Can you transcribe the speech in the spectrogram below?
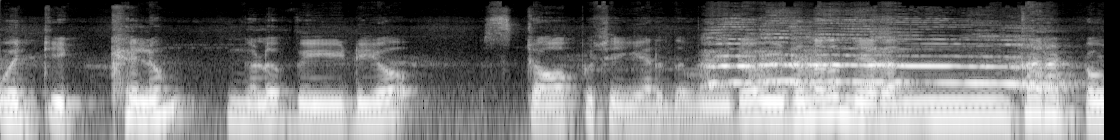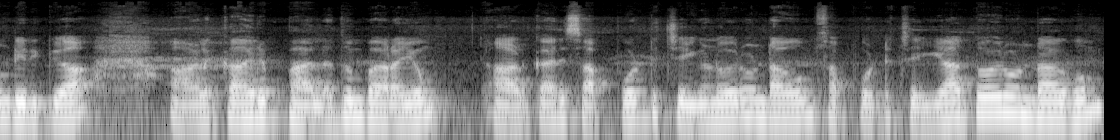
ഒരിക്കലും നിങ്ങൾ വീഡിയോ സ്റ്റോപ്പ് ചെയ്യരുത്. വീഡിയോ ഇടുന്നത് നിരന്തരം ഇട്ടുകൊണ്ടിരിക്കുക. ആൾക്കാർ പലതും പറയും. ആൾക്കാർ സപ്പോർട്ട് ചെയ്യണവരും ഉണ്ടാകും സപ്പോർട്ട് ചെയ്യാത്തവരും ഉണ്ടാകും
